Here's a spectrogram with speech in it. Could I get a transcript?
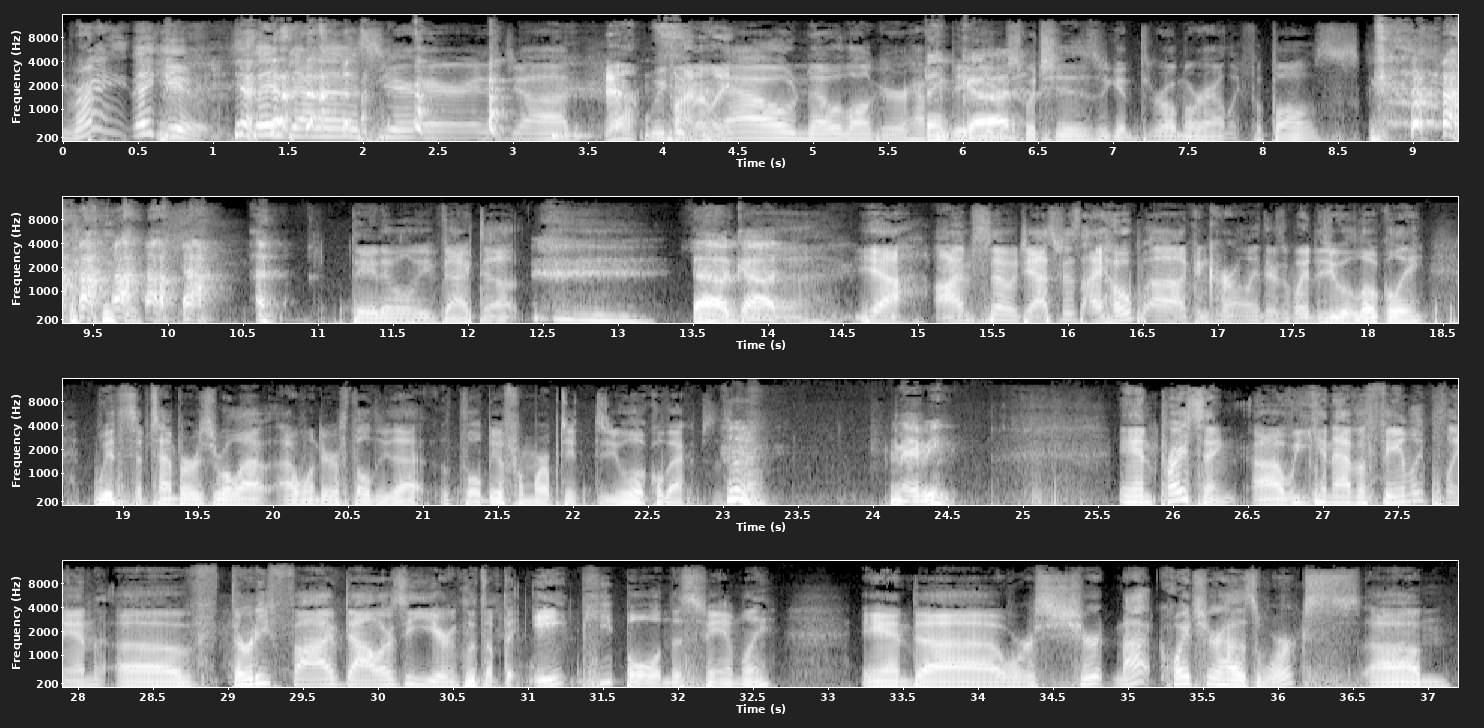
Right? Thank you. Save Data, Sierra, Aaron, and John. Yeah, We can finally. now no longer have Thank to big your God. switches. We can throw them around like footballs. Data will be backed up. Oh God. Uh, yeah, I'm so jazzed. I hope uh, concurrently there's a way to do it locally with September's rollout. I wonder if they'll do that. If there'll be a firmware update to do local backups as well. Maybe. And pricing, uh, we can have a family plan of thirty-five dollars a year, includes up to eight people in this family, and uh, we're sure not quite sure how this works. Um,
